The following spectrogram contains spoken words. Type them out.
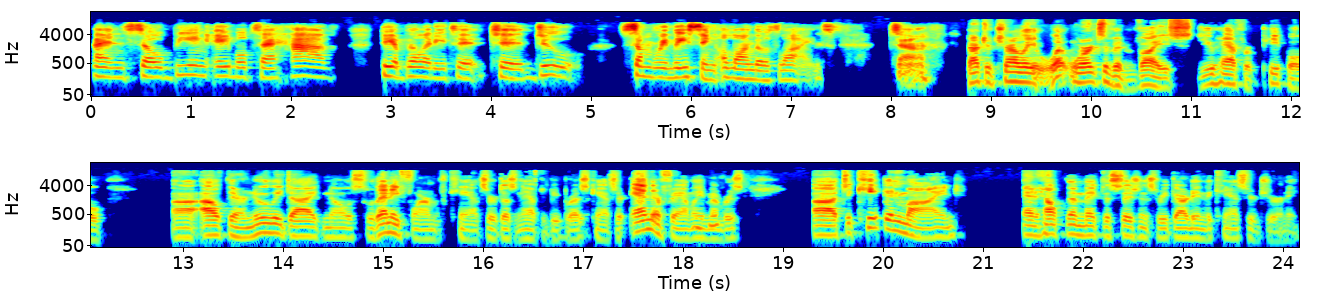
And so being able to have the ability to, to do some releasing along those lines. So, Dr. Charley, what words of advice do you have for people uh, out there newly diagnosed with any form of cancer, it doesn't have to be breast cancer, and their family mm-hmm. members uh, to keep in mind and help them make decisions regarding the cancer journey.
